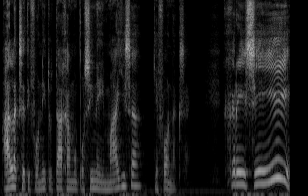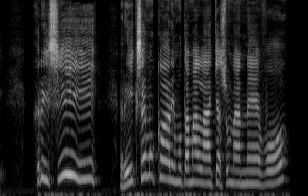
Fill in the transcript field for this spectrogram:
Άλλαξε τη φωνή του τάχα μου πως είναι η μάγισσα και φώναξε. «Χρυσή! Χρυσή! Ρίξε μου κόρη μου τα μαλάκια σου να ανέβω!»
